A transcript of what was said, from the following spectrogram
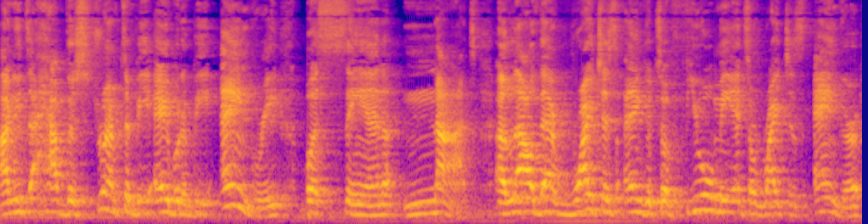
I need to have the strength to be able to be angry, but sin not. Allow that righteous anger to fuel me into righteous anger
